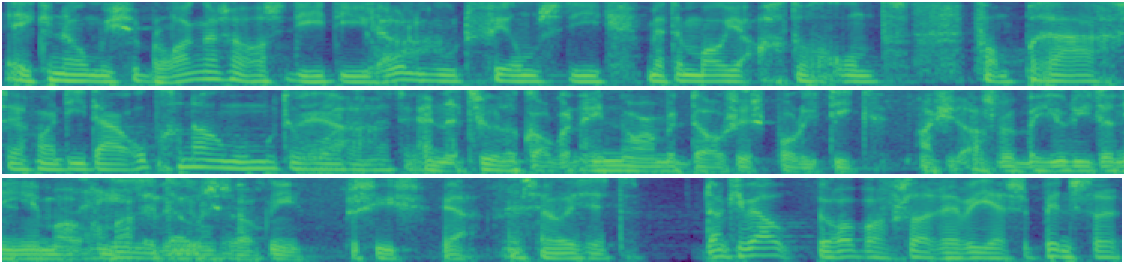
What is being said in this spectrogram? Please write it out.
economische belangen. Zoals die, die ja. Hollywood-films die met een mooie achtergrond van Praag, zeg maar, die daar opgenomen moeten worden. Ja. Natuurlijk. En natuurlijk ook een enorme dosis politiek. Als, je, als we bij jullie er niet in mogen, mag dosis ook niet. Precies, ja. En zo is het. Dankjewel, Europa-verslaggever Jesse Pinster.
